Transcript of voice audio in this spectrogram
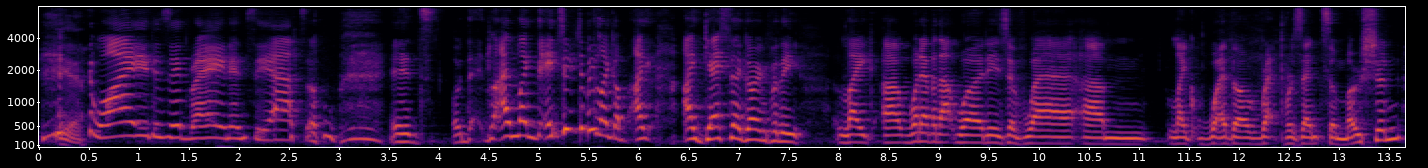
Yeah. Why does it rain in Seattle? It's and like it seems to be like a I I guess they're going for the like uh, whatever that word is of where um like weather represents emotion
